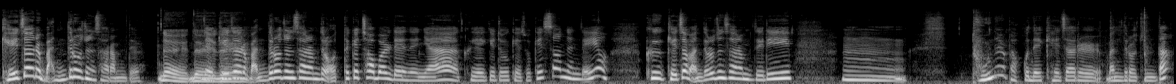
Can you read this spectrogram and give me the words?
계좌를 만들어준 사람들, 네, 네, 네, 계좌를 만들어준 사람들 어떻게 처벌되느냐 그 얘기도 계속 했었는데요. 그 계좌 만들어준 사람들이 음 돈을 받고 내 계좌를 만들어준다?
